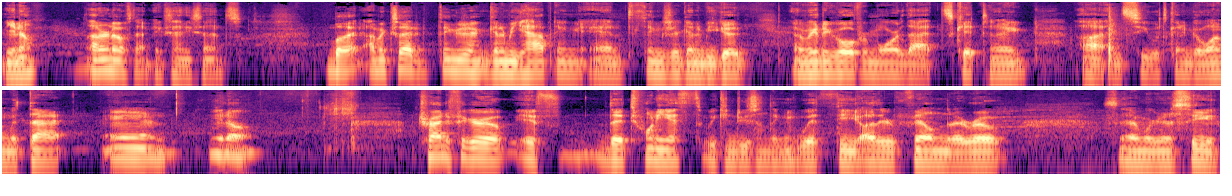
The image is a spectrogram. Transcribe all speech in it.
you know? I don't know if that makes any sense. But I'm excited. Things are going to be happening and things are going to be good. And we're going to go over more of that skit tonight uh, and see what's going to go on with that. And, you know, trying to figure out if the 20th we can do something with the other film that I wrote. So we're going to see.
